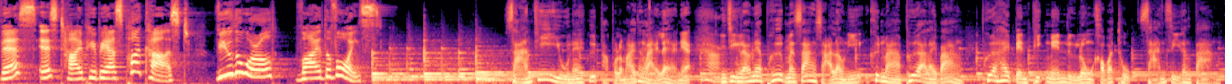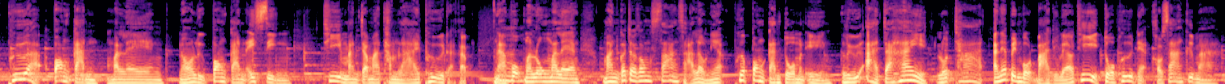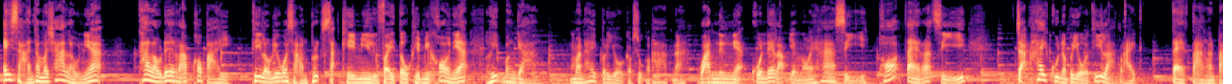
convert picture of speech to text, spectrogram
This is Thai PBS podcast. View the world via the voice. สารที่อยู่ในพืชผักผลไม้ทั้งหลายแหล่เนี่ยค่ะจริงๆ แล้วเนี่ยพืชมันสร้างสารเหล่านี้ขึ้นมาเพื่ออะไรบ้าง เพื่อให้เป็นพิกเมนต์หรือลงเขาวัตถุสารสีต่างๆ เพื่อป้องกันแมลงเนาะหรือป้องกันไอ้สิ่งที่มันจะมาทำร้ายพืชอะครับ นะพวกมาลงแมลง มันก็จะต้องสร้างสารเหล่านี้เพื่อป้องกันตัวมันเอง หรืออาจจะให้รสชาติ อันนี้เป็นบทบาทอยู่แล้วที่ตัวพืชเนี่ยเขาสร้างขึ้นมาไอสารธรรมชาติเหล่านี้ถ้าเราได้รับเข้าไปที่เราเรียกว่าสารพฤกษเคมีหรือไฟโตเคมีคอลเนี้ยเฮ้ยบางอย่างมันให้ประโยชน์กับสุขภาพนะ วันหนึ่งเนี่ยควรได้รับอย่างน้อย 5 สี เพราะแต่ละสีจะให้คุณประโยชน์ที่หลากหลายแตกต่างกันไป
